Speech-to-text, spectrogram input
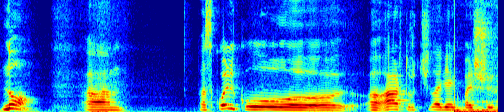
Но э, поскольку э, Артур человек больших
